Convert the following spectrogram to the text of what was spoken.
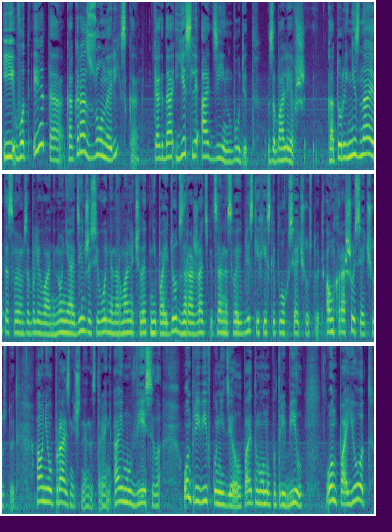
И вот это как раз зона риска, когда если один будет заболевший, который не знает о своем заболевании, но ни один же сегодня нормальный человек не пойдет заражать специально своих близких, если плохо себя чувствует, а он хорошо себя чувствует, а у него праздничное настроение, а ему весело, он прививку не делал, поэтому он употребил, он поет,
